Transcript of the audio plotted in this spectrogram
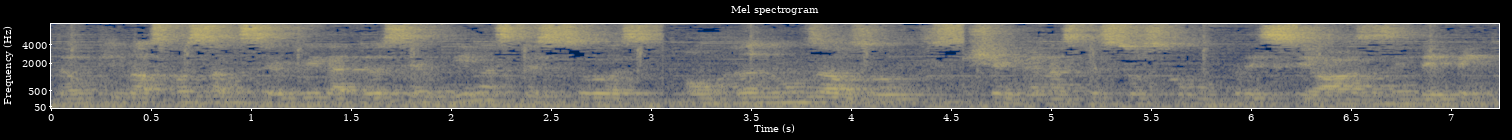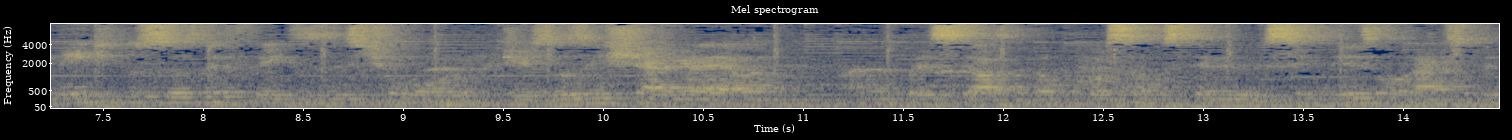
Então, que nós possamos servir a Deus, servindo as pessoas, honrando uns aos outros, enxergando as pessoas como preciosas, independente dos seus defeitos. Existe um ouro. Jesus enxerga ela como preciosa. Então, que possamos ter esse mesmo olhar sobre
